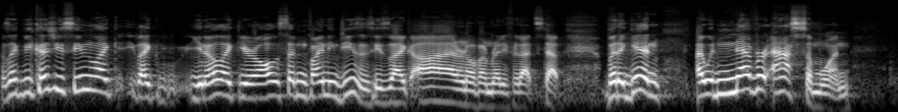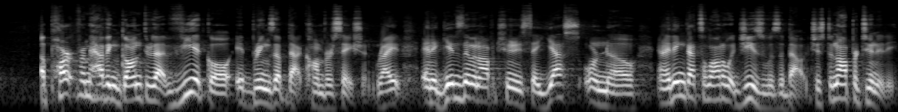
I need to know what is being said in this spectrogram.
was like, because you seem like, like, you know, like you're all of a sudden finding Jesus. He's like, ah, I don't know if I'm ready for that step. But again, I would never ask someone, apart from having gone through that vehicle, it brings up that conversation, right? And it gives them an opportunity to say yes or no. And I think that's a lot of what Jesus was about, just an opportunity.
